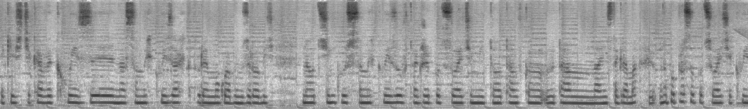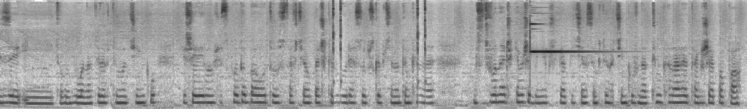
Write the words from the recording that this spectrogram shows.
jakieś ciekawe quizy na samych quizach, które mogłabym zrobić na odcinku z samych quizów, także podsyłajcie mi to tam, w, tam na Instagrama. No po prostu podsyłajcie quizy i to by było na tyle w tym odcinku. Jeżeli Wam się spodobało, to zostawcie łapeczkę w górę, subskrypcję na tym kanale z dzwoneczkiem, żeby nie przegapić następnych odcinków na tym kanale, także papa. Pa.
